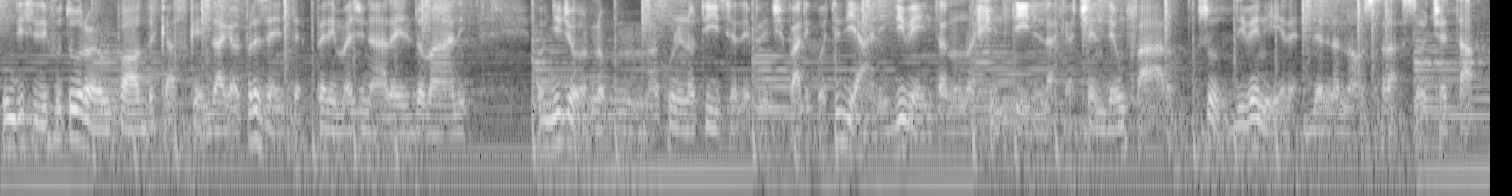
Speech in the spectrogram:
Indizi di futuro è un podcast che indaga il presente per immaginare il domani. Ogni giorno mm, alcune notizie dei principali quotidiani diventano una scintilla che accende un faro sul divenire della nostra società.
